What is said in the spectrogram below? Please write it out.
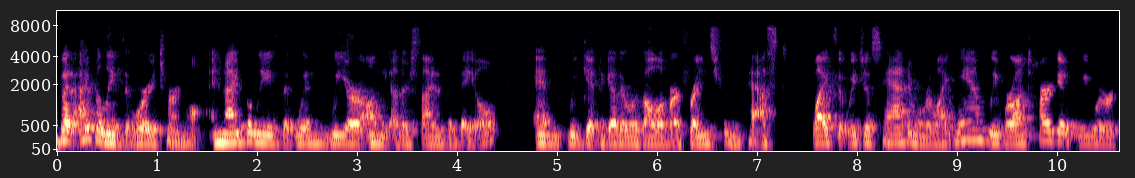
but I believe that we're eternal. And I believe that when we are on the other side of the veil and we get together with all of our friends from the past life that we just had, and we're like, man, we were on target. We were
